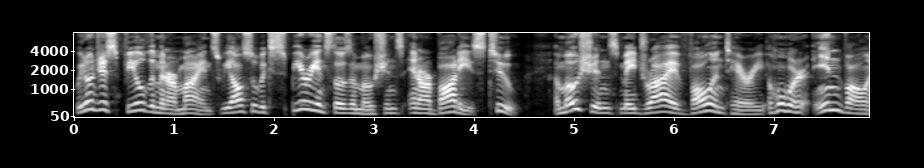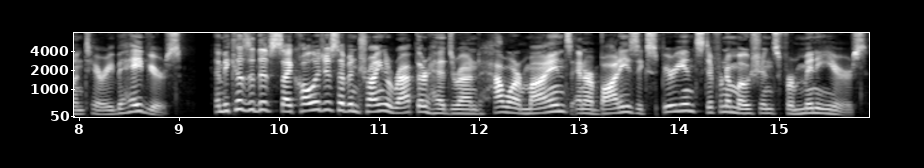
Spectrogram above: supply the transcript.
We don't just feel them in our minds, we also experience those emotions in our bodies too. Emotions may drive voluntary or involuntary behaviors. And because of this, psychologists have been trying to wrap their heads around how our minds and our bodies experience different emotions for many years.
